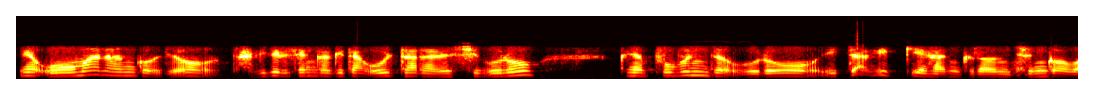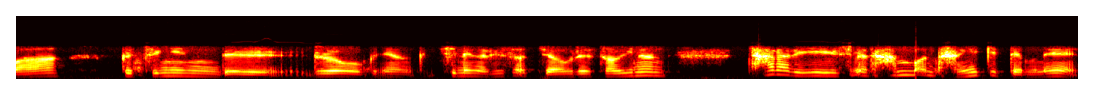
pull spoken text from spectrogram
그냥 오만한 거죠. 자기들의 생각이 다 옳다라는 식으로 그냥 부분적으로 이 짜깁기 한 그런 증거와 그 증인들로 그냥 진행을 했었죠. 그래서 저희는 차라리 1심에서 한 번 당했기 때문에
